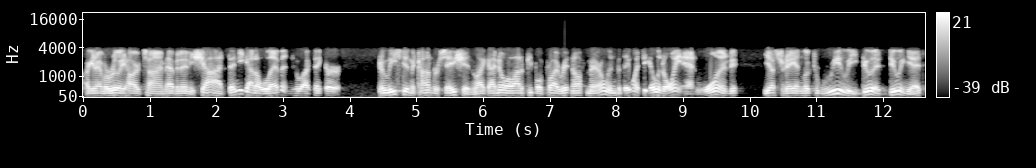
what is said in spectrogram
are going to have a really hard time having any shot, then you got 11 who I think are at least in the conversation. Like, I know a lot of people have probably written off Maryland, but they went to Illinois and won yesterday and looked really good doing it.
